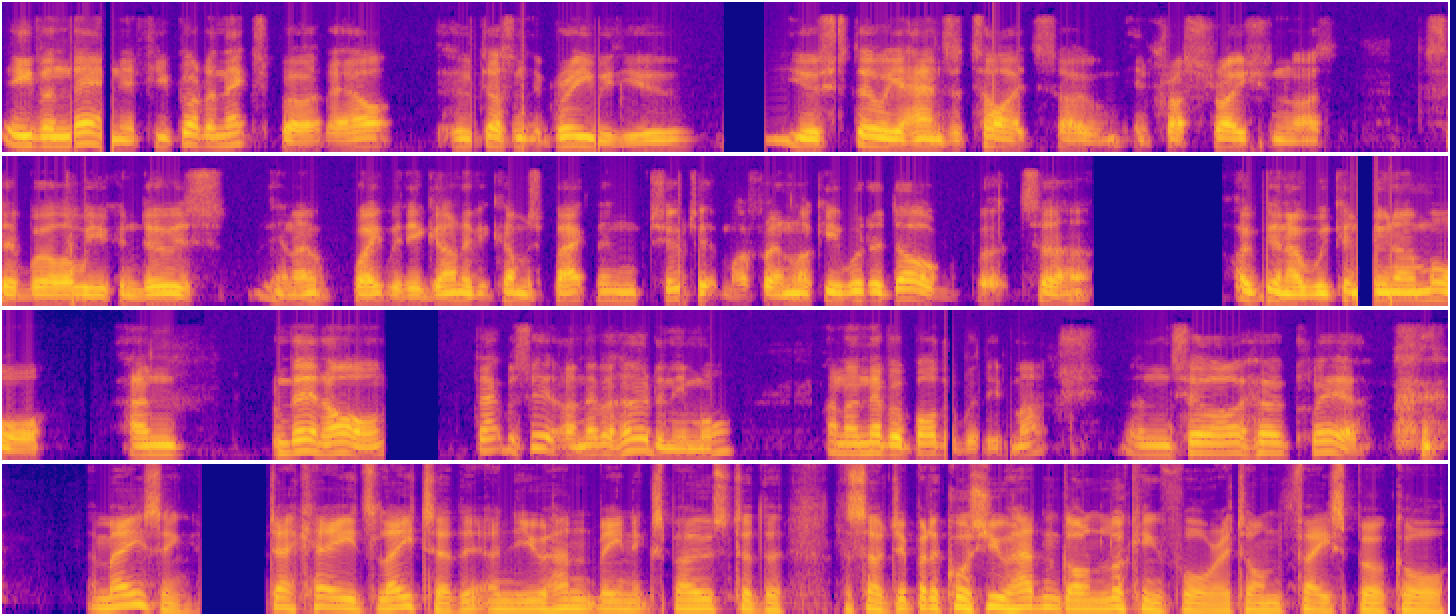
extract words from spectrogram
even then, if you've got an expert out who doesn't agree with you, you're still your hands are tied. So, in frustration, I said, well, all you can do is, you know, wait with your gun. If it comes back, then shoot it, my friend, like you would a dog. But, uh, you know, we can do no more. And from then on, that was it. I never heard any more. And I never bothered with it much until I heard Clare. Amazing. Decades later, and you hadn't been exposed to the, the subject, but of course, you hadn't gone looking for it on Facebook or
